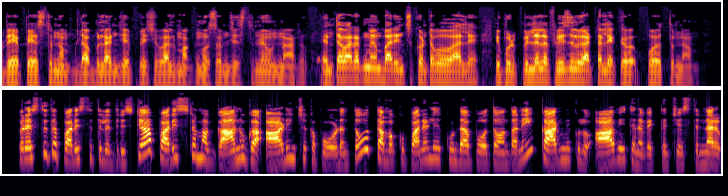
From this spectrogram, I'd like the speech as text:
రేపు వేస్తున్నాం డబ్బులు అని చెప్పేసి వాళ్ళు మాకు మోసం చేస్తూనే ఉన్నారు. ఎంతవరకు మేము భరించుకుంటూ పోవాలి? ఇప్పుడు పిల్లల ఫీజులు కట్టలేకపోతున్నాం. ప్రస్తుత పరిస్థితుల దృష్ట్యా పరిశ్రమ గానుగా ఆడించకపోవడంతో తమకు పని లేకుండా పోతోందని కార్మికులు ఆవేదన వ్యక్తం చేస్తున్నారు.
